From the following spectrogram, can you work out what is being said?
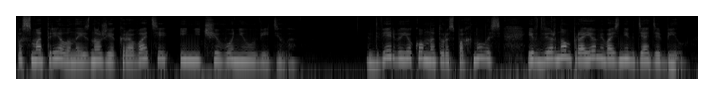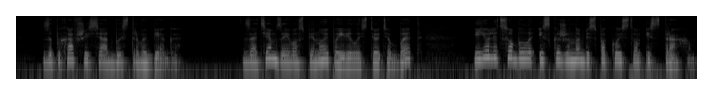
посмотрела на изножье кровати и ничего не увидела. Дверь в ее комнату распахнулась, и в дверном проеме возник дядя Билл, запыхавшийся от быстрого бега. Затем за его спиной появилась тетя Бет — ее лицо было искажено беспокойством и страхом.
